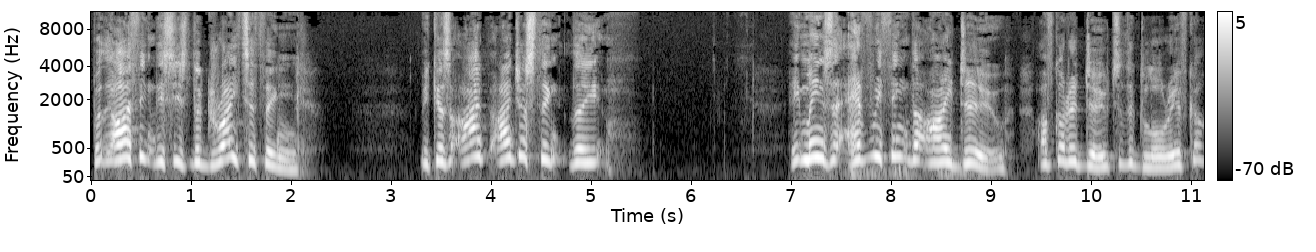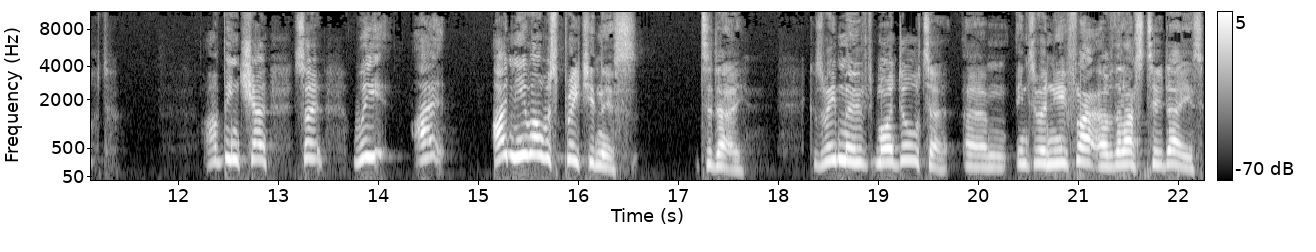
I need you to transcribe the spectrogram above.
But I think this is the greater thing. Because I, I just think the. It means that everything that I do, I've got to do to the glory of God. I've been chosen. So we, I, I knew I was preaching this today because we moved my daughter um, into a new flat over the last two days.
